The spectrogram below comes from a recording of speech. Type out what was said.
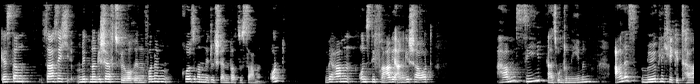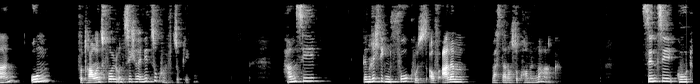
Gestern saß ich mit einer Geschäftsführerin von einem größeren Mittelständler zusammen und wir haben uns die Frage angeschaut, haben Sie als Unternehmen alles Mögliche getan, um vertrauensvoll und sicher in die Zukunft zu blicken? Haben Sie den richtigen Fokus auf allem, was da noch so kommen mag? Sind Sie gut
